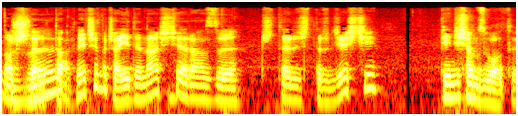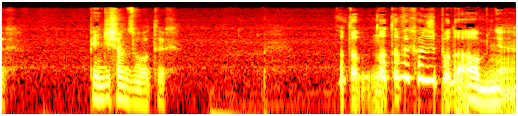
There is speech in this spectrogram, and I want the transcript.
No Że- 4, tak. No i trzeba 11 razy 4, 40, 50 zł. 50 zł. no to, no to wychodzi podobnie.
